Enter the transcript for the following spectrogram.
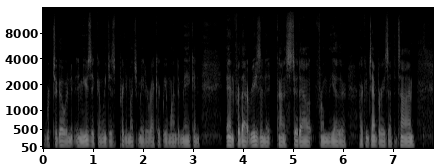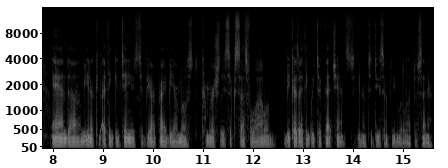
we're to go in, in music, and we just pretty much made a record we wanted to make, and and for that reason, it kind of stood out from the other our contemporaries at the time, and um, you know, I think continues to be our probably be our most commercially successful album because I think we took that chance, you know, to do something a little left of center.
